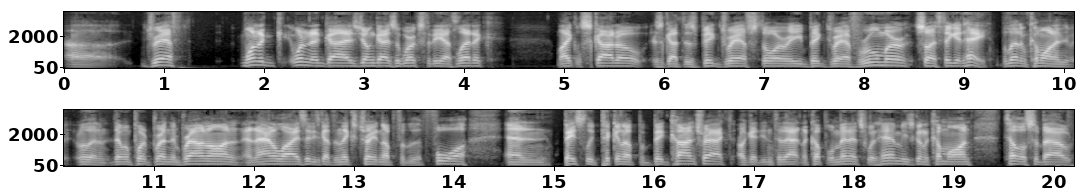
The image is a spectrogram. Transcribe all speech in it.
uh draft. One of, one of the guys, young guys that works for The Athletic, Michael Scotto has got this big draft story, big draft rumor. So I figured, hey, we'll let him come on and we'll him, then we'll put Brendan Brown on and, and, analyze it. He's got the Knicks trading up for the four and basically picking up a big contract. I'll get into that in a couple of minutes with him. He's going to come on, tell us about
